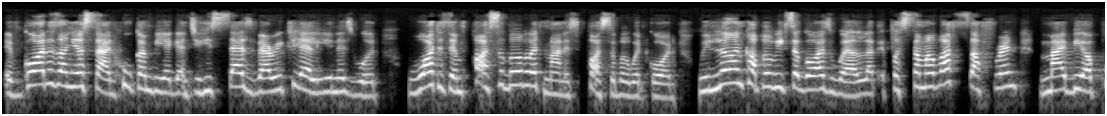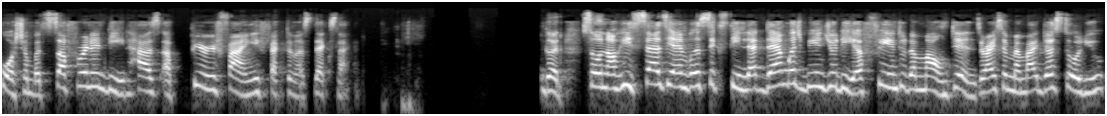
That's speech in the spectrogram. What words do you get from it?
if God is on your side, who can be against you? He says very clearly in his word, what is impossible with man is possible with God. We learned a couple weeks ago as well that for some of us, suffering might be a portion, but suffering indeed has a purifying effect on us. Next slide. Good. So now he says here in verse 16, let them which be in Judea flee into the mountains, right? So remember, I just told you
